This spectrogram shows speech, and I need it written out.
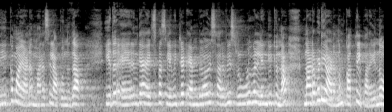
നീക്കമായാണ് മനസ്സിലാക്കുന്നത്. ഇത് Air India Express Limited employees service റൂളുകൾ ലംഘിക്കുന്ന നടപടിയാണെന്നും കത്തിൽ പറയുന്നു.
